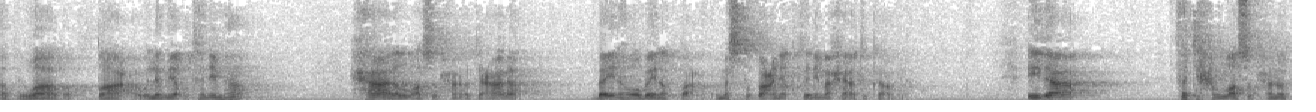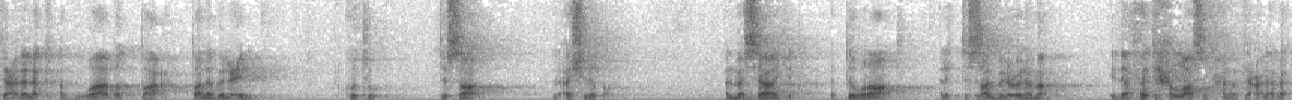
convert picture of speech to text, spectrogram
أبواب الطاعة ولم يغتنمها حال الله سبحانه وتعالى بينه وبين الطاعة. وما استطاع أن يغتنمها حياته كاملة. إذا فتح الله سبحانه وتعالى لك أبواب الطاعة. طلب العلم الكتب اتصال الأشرطة المساجد الدورات الاتصال بالعلماء. إذا فتح الله سبحانه وتعالى لك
